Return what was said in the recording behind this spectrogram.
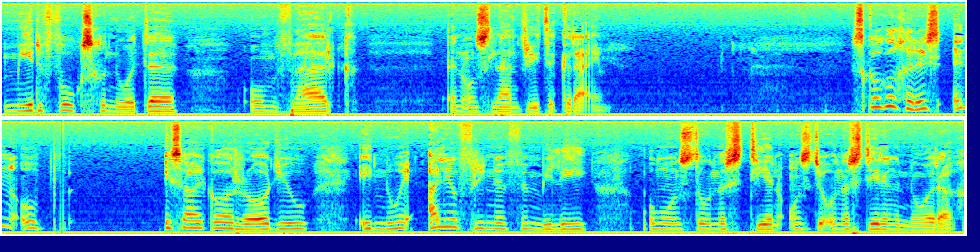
medevolksgenote om werk in ons land weer te kry. Skakel geris in op SHK Radio en nooi al jou vrienden en familie om ons te ondersteun. Ons die ondersteuning nodig.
